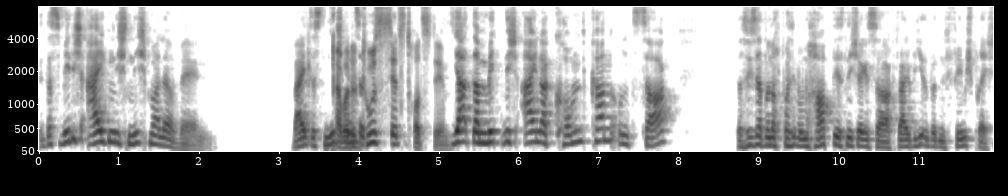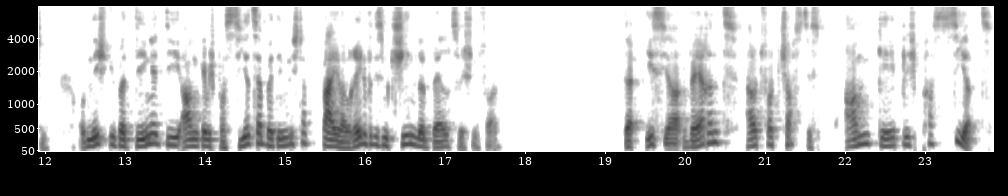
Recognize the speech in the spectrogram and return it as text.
das will ich eigentlich nicht mal erwähnen. Weil das nicht Aber du tust es jetzt trotzdem. Ja, damit nicht einer kommen kann und sagt, das ist aber noch passiert, warum habt ihr es nicht ja gesagt? Weil wir über den Film sprechen. Und nicht über Dinge, die angeblich passiert sind, bei denen ich nicht dabei war. Wir reden von diesem Jean LaBelle-Zwischenfall. der ist ja während Out for Justice angeblich passiert.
